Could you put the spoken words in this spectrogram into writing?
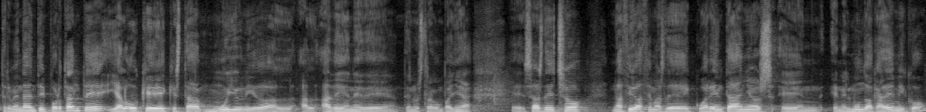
tremendamente importante y algo que, está muy unido al, ADN de, de, nuestra compañía. SAS, de hecho, Nació hace más de 40 años en, el mundo académico,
